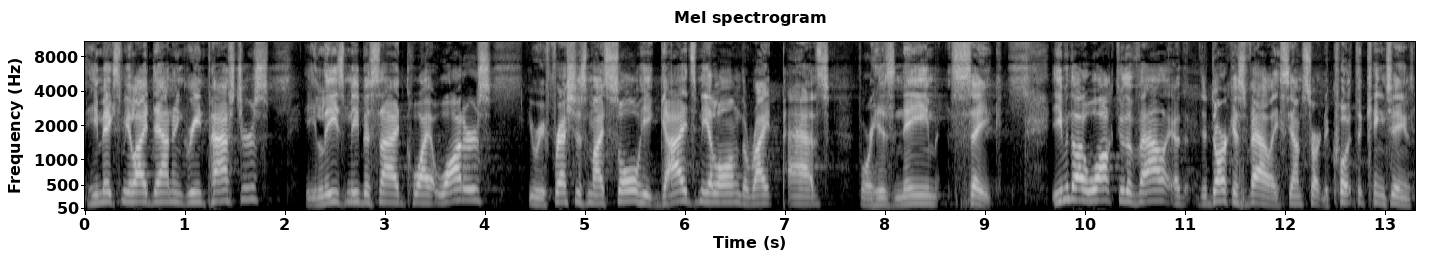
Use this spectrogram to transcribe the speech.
He makes me lie down in green pastures. He leads me beside quiet waters. He refreshes my soul. He guides me along the right paths for his name's sake. Even though I walk through the valley, uh, the darkest valley, see, I'm starting to quote the King James.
